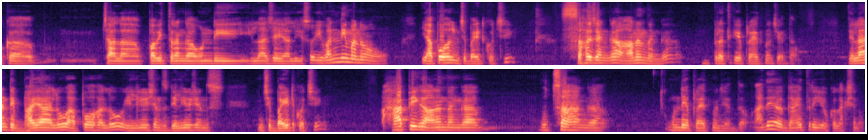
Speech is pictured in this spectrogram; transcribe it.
ఒక చాలా పవిత్రంగా ఉండి ఇలా చేయాలి. సో ఇవన్నీ మనం ఈ అపోహల నుంచి బయటకు వచ్చి సహజంగా ఆనందంగా బ్రతికే ప్రయత్నం చేద్దాం. ఎలాంటి భయాలు అపోహలు ఇల్యూషన్స్ డెల్యూషన్స్ నుంచి బయటకు వచ్చి హ్యాపీగా ఆనందంగా ఉత్సాహంగా ఉండే ప్రయత్నం చేద్దాం. అదే గాయత్రి యొక్క లక్షణం.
